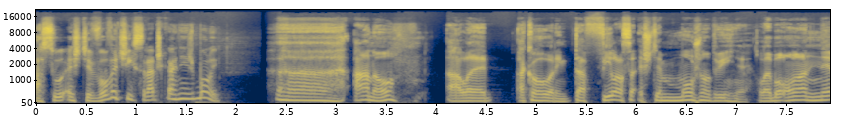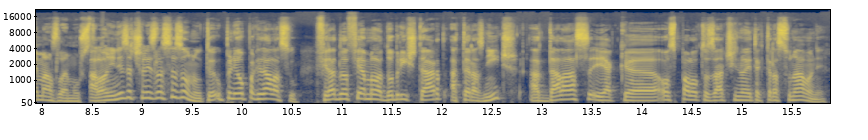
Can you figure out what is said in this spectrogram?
a sú ešte vo väčších sračkách, než boli. Uh, áno, ale ako hovorím, tá fila sa ešte možno dvihne, lebo ona nemá zlé mužstvo. Ale oni nezačali zle sezónu, to je úplne opak Dallasu. Philadelphia mala dobrý štart a teraz nič a Dallas, jak e, ospalo to začínali, tak teraz sú na vlne.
